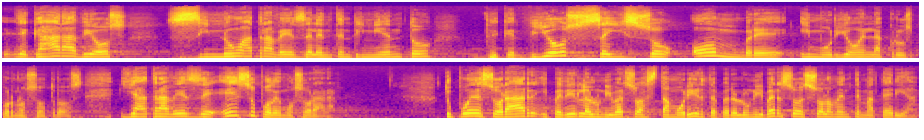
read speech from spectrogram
llegar a Dios sino a través del entendimiento de que Dios se hizo hombre y murió en la cruz por nosotros. Y a través de eso podemos orar. Tú puedes orar y pedirle al universo hasta morirte, pero el universo es solamente materia.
